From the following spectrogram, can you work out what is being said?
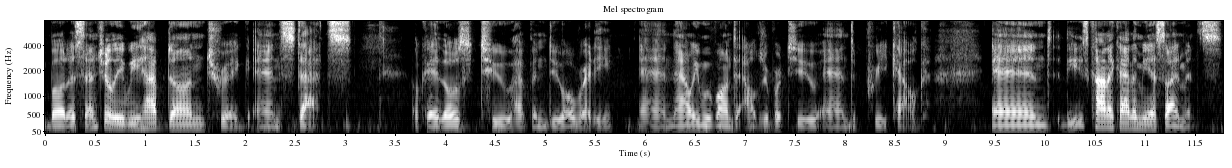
But essentially, we have done trig and stats. Okay, those two have been due already, and now we move on to Algebra 2 and Pre-Calc. And these Khan Academy assignments,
